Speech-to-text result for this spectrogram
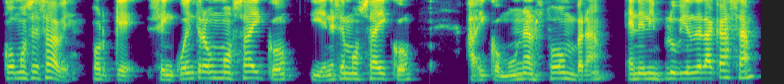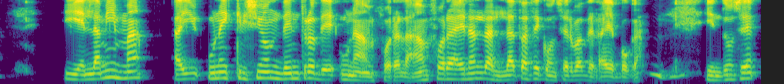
¿Cómo se sabe? Porque se encuentra un mosaico y en ese mosaico hay como una alfombra en el impluvio de la casa y en la misma hay una inscripción dentro de una ánfora. Las ánforas eran las latas de conservas de la época. Y entonces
